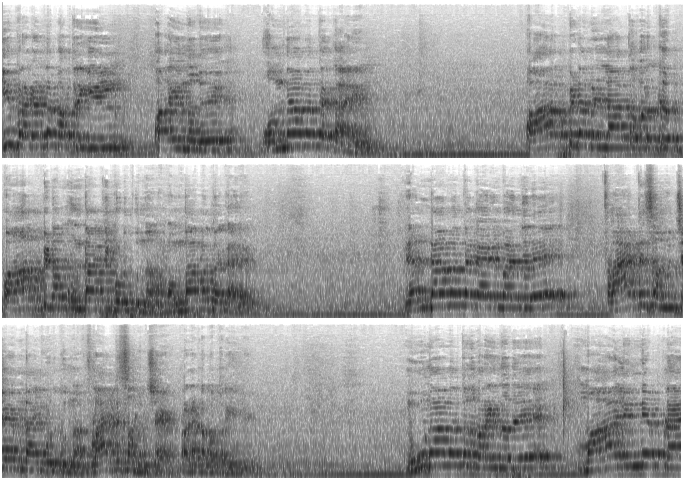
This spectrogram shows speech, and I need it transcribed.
ഈ പ്രകടന പത്രികയിൽ പറയുന്നത് ഒന്നാമത്തെ കാര്യം പാർപ്പിടമില്ലാത്തവർക്ക് പാർപ്പിടം ഉണ്ടാക്കി കൊടുക്കുന്ന ഒന്നാമത്തെ കാര്യം. രണ്ടാമത്തെ കാര്യം പറയുന്നത് ഫ്ലാറ്റ് സമുച്ചയം ഉണ്ടാക്കി കൊടുക്കുന്ന ഫ്ലാറ്റ് സമുച്ചയം പ്രകടന പത്രികയിൽ. മൂന്നാമത്തത് പറയുന്നത് മാലിന്യ പ്ലാന്റിന്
